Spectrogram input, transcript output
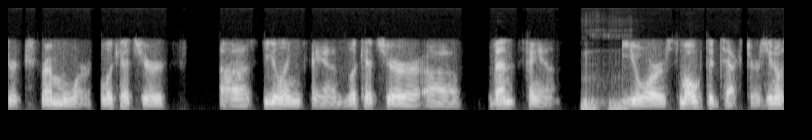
your trim work. Look at your uh, ceiling fan. Look at your uh, vent fan. Mhm. Your smoke detectors. You know,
